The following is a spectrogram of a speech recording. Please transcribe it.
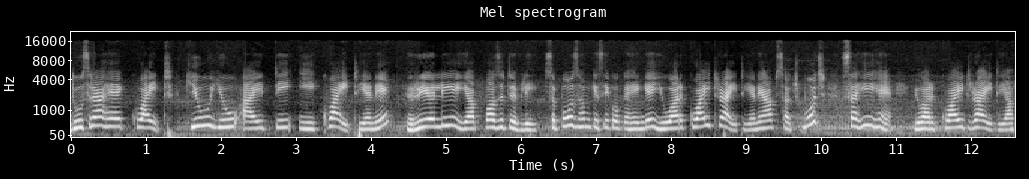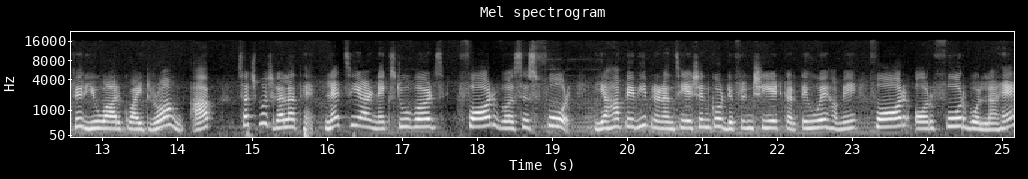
दूसरा है quite Q U I T E quite यानी रियली या पॉजिटिवली सपोज़ हम किसी को कहेंगे यू आर क्वाइट राइट यानी आप सचमुच सही हैं। यू आर क्वाइट राइट या फिर यू आर क्वाइट रॉन्ग आप सचमुच गलत हैं। Let's see our next two words for versus four यहाँ पे भी प्रोनाउंसिएशन को डिफ्रेंशिएट करते हुए हमें फॉर और फोर बोलना है,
